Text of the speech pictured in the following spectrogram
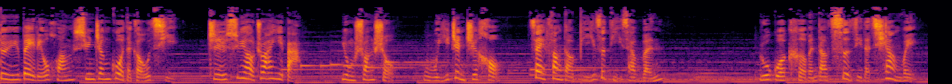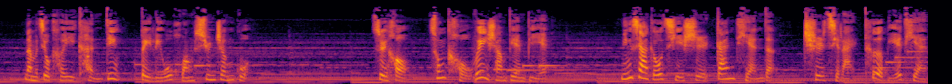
对于被硫磺熏蒸过的枸杞，只需要抓一把，用双手捂一阵之后，再放到鼻子底下闻。如果可闻到刺激的呛味，那么就可以肯定被硫磺熏蒸过。最后从口味上辨别，宁夏枸杞是甘甜的，吃起来特别甜。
